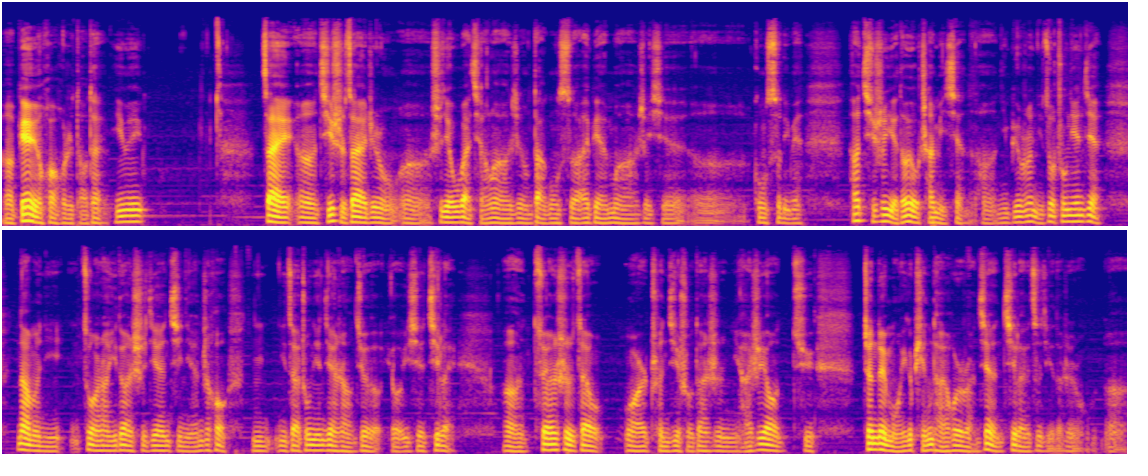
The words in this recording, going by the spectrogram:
呃，边缘化或者淘汰，因为。在嗯，即使在这种呃世界五百强了这种大公司，IBM 啊这些呃公司里面，它其实也都有产品线的啊。你比如说你做中间件，那么你做上一段时间几年之后，你你在中间件上就有一些积累，嗯，虽然是在玩纯技术，但是你还是要去针对某一个平台或者软件积累自己的这种呃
